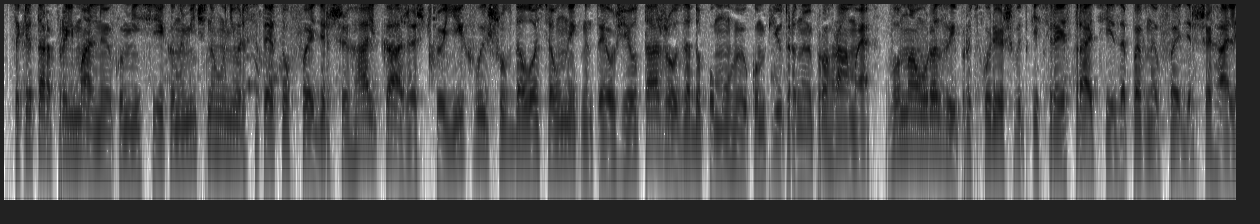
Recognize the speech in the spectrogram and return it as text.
Секретар приймальної комісії економічного університету Федір Шигаль каже, що їх вишу вдалося уникнути ажіотажу за допомогою комп'ютерної програми. Вона у рази прискорює швидкість реєстрації, запевнив Федір Шигаль.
